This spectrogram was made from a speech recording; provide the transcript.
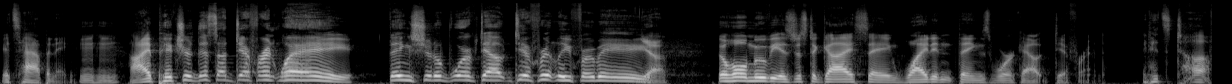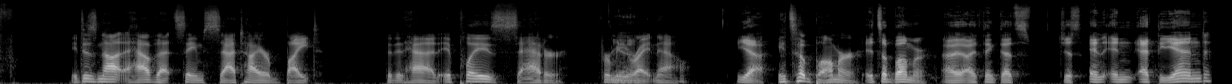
it's happening. Mm-hmm. I pictured this a different way. Things should have worked out differently for me. yeah The whole movie is just a guy saying, Why didn't things work out different? And it's tough. It does not have that same satire bite that it had. It plays sadder for me Yeah. right now. Yeah, It's a bummer. it's a bummer. I, I think that's just and and at the end,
